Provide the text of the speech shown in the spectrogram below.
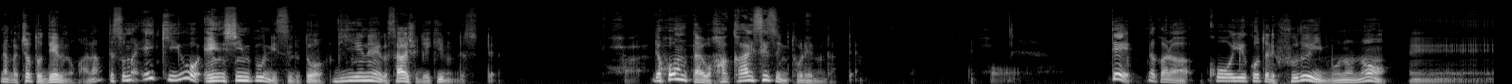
なんかちょっと出るのかな？で、その液を遠心分離すると DNA が採取できるんですって。はで、本体を破壊せずに取れるんだって。で、だから、こういうことで古いものの、えー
